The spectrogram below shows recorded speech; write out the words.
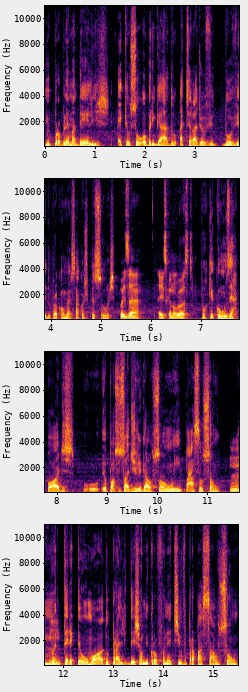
E o problema deles é que eu sou obrigado a tirar de ouvido, do ouvido para conversar com as pessoas. Pois é, é isso que eu não gosto. Porque com os AirPods, eu posso só desligar o som e passa o som. Uhum. Não- Teria que ter um modo para deixar o microfone ativo para passar o som.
